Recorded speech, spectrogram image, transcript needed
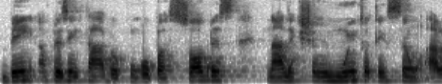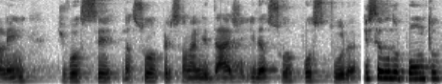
bem apresentável, com roupas sóbrias, nada que chame muito atenção além de você, da sua personalidade e da sua postura. E segundo ponto,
